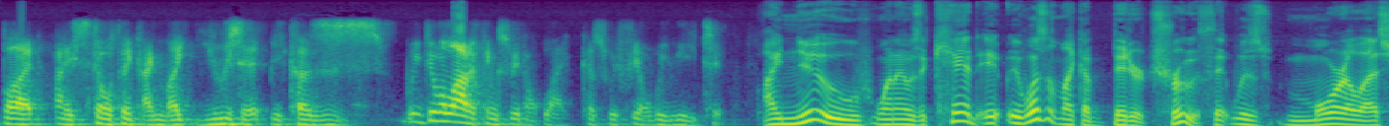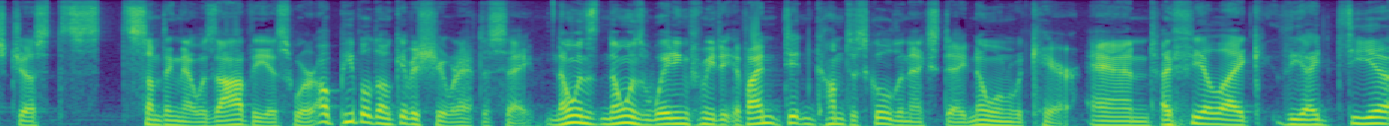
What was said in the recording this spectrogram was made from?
but I still think I might use it because we do a lot of things we don't like because we feel we need to. I knew when I was a kid, it, it wasn't like a bitter truth. It was more or less just something that was obvious. Where oh, people don't give a shit what I have to say. No one's no one's waiting for me to. If I didn't come to school the next day, no one would care. And I feel like the idea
